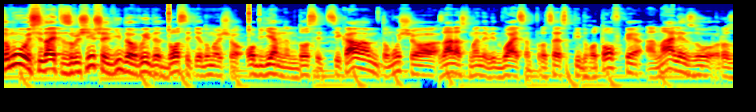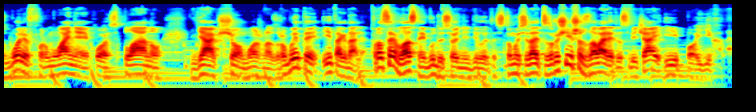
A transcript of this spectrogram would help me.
Тому сідайте зручніше. Відео вийде досить. Я думаю, що об'ємним, досить цікавим, тому що зараз в мене відбувається процес підготовки, аналізу, розборів, формування якогось плану, як що можна зробити, і так далі. Про це власне і буду сьогодні ділитися. Тому сідайте зручніше, заварюйте собі чай і поїхали.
